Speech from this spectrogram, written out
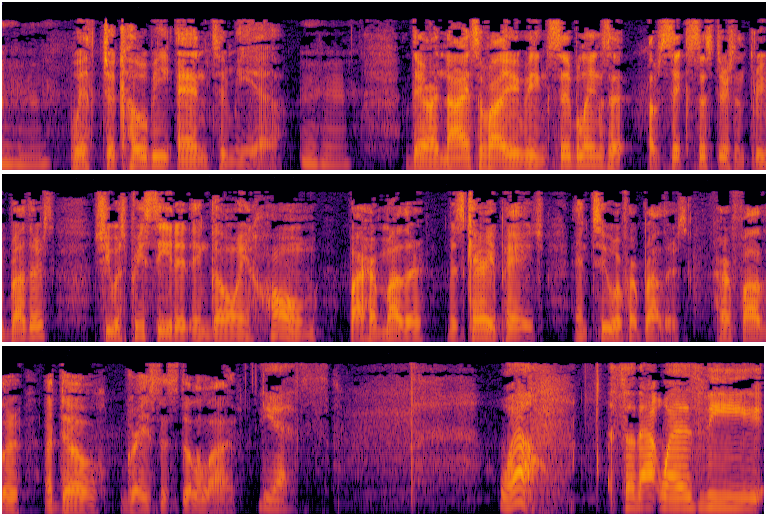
mm-hmm. with Jacoby and Tamia. Mm-hmm. There are nine surviving siblings of six sisters and three brothers. She was preceded in going home by her mother, Miss Carrie Page, and two of her brothers. Her father, Adele Grace, is still alive. Yes. Well, so that was the,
